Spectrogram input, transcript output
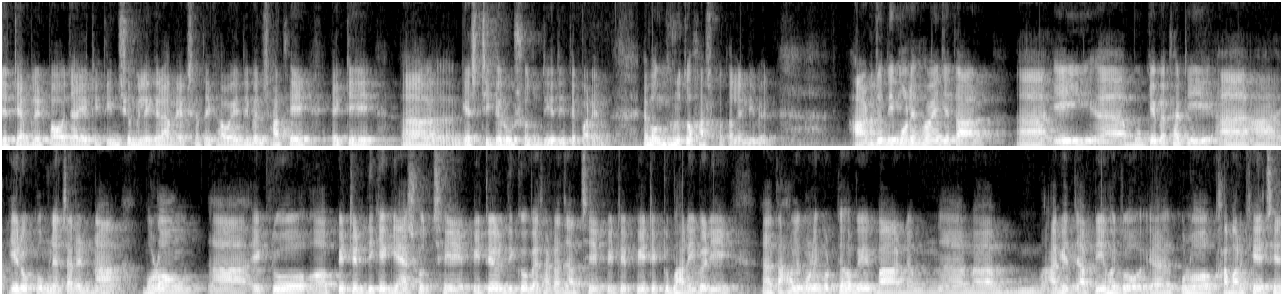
যে ট্যাবলেট পাওয়া যায় এটি তিনশো মিলিগ্রাম একসাথে খাওয়াই দিবেন, সাথে একটি গ্যাস্ট্রিকের ঔষধও দিয়ে দিতে পারেন এবং দ্রুত হাসপাতালে নেবেন। আর যদি মনে হয় যে তার এই বুকে ব্যথাটি এরকম নেচারের না, বরং একটু পেটের দিকে গ্যাস হচ্ছে, পেটের দিকেও ব্যথাটা যাচ্ছে, পেটে, পেট একটু ভারী ভারী তাহলে মনে করতে হবে, বা আগে আপনি হয়তো কোনো খাবার খেয়েছেন,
